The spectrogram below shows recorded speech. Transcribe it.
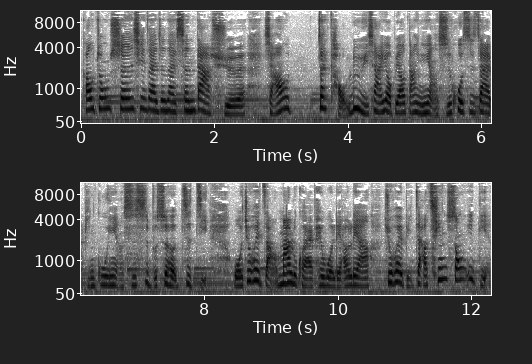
高中生，现在正在升大学，想要再考虑一下要不要当营养师，或是在评估营养师适不适合自己，我就会找马鲁克来陪我聊聊，就会比较轻松一点，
